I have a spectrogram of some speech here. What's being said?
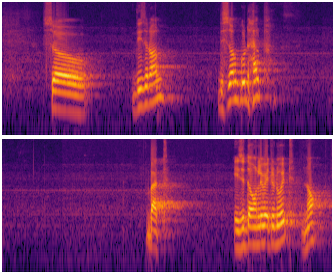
so, these are all… this is all good help. But is it the only way to do it? No.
